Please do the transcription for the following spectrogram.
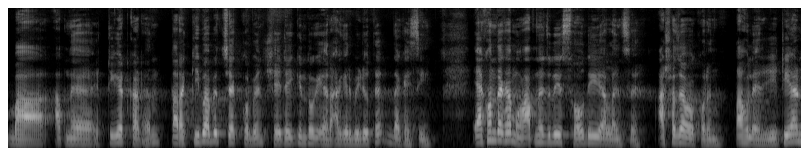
বা আপনি টিকিট কাটেন, তারা কীভাবে চেক করবেন, সেটাই কিন্তু এর আগের ভিডিওতে দেখাইছি। এখন দেখাবো আপনি যদি সৌদি এয়ারলাইন্সে আসা যাওয়া করেন, তাহলে রিটার্ন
